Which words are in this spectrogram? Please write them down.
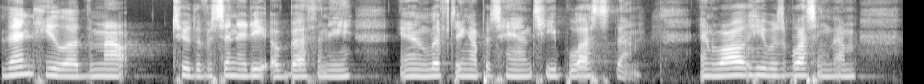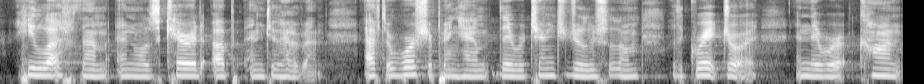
Then he led them out to the vicinity of bethany and lifting up his hands he blessed them. And while he was blessing them he left them and was carried up into heaven after worshiping him, they returned to Jerusalem with great joy, and they were con-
